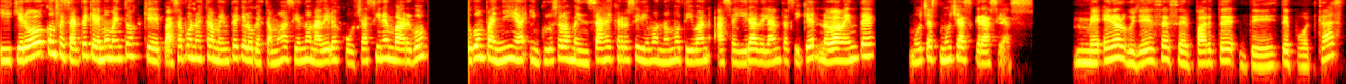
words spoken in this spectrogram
Y quiero confesarte que hay momentos que pasa por nuestra mente que lo que estamos haciendo nadie lo escucha. Sin embargo, tu compañía, incluso los mensajes que recibimos nos motivan a seguir adelante. Así que nuevamente, muchas, muchas gracias. Me enorgullece ser parte de este podcast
